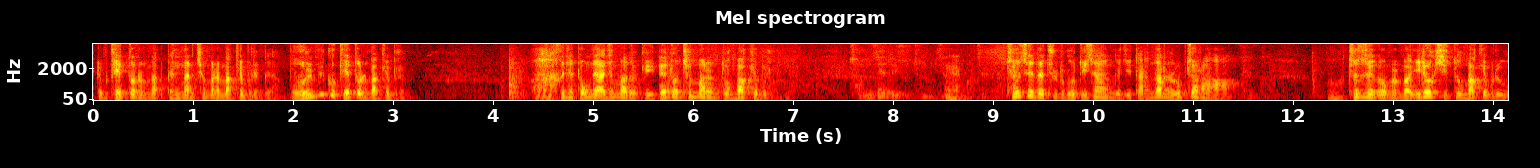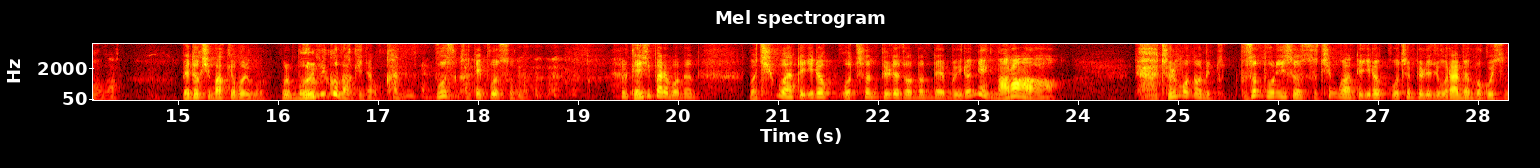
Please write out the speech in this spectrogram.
그럼 개돈을 막 백만, 천만 원 맡겨버린 거야. 뭘 믿고 개돈을 맡겨버려. 아, 그냥 동네 아줌마들끼리 내 돈 천만 원 돈 맡겨버린 거야. 전세도 좀 이상한 네. 거잖아. 전세 대출도 그것도 이상한 거지. 다른 나라는 없잖아. 어, 전세금을 막 1억씩 또 맡겨버리고 막 몇 억씩 맡겨버리고 그걸 뭘 믿고 맡기냐고. 간, 부었어. 간단히 부었어. 그 게시판에 보면 뭐 친구한테 1억 5천 빌려줬는데 뭐 이런 얘기 많아. 야, 젊은 놈이 무슨 돈이 있어서 친구한테 1억 5천 빌려주고 라면 먹고 있어.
